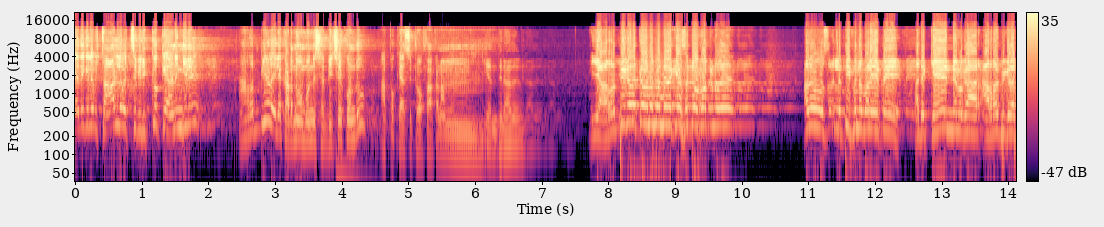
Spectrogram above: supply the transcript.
ഏതെങ്കിലും സ്റ്റാളിൽ വെച്ച് വിൽക്കൊക്കെ ആണെങ്കിൽ അറബികളിലെ കടന്നു പോകുമ്പോൾ ശ്രദ്ധിച്ചേക്കൊണ്ടു. അപ്പൊ കാസറ്റ് ഓഫ് ആക്കണം. എന്തിനാത് ഈ അറബികളൊക്കെയാണ് മുന്നേ കേസറ്റ് ഓഫാക്കുന്നത്? അത് ലത്തീഫിനെ പറയട്ടെ അത് കെ എൻ എമ്മുകാർ അറബികളെ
